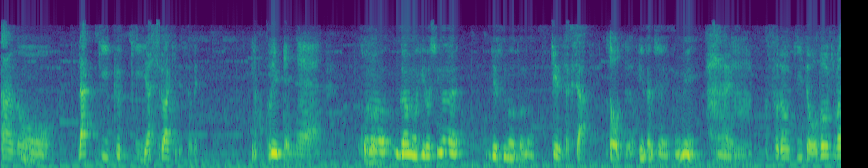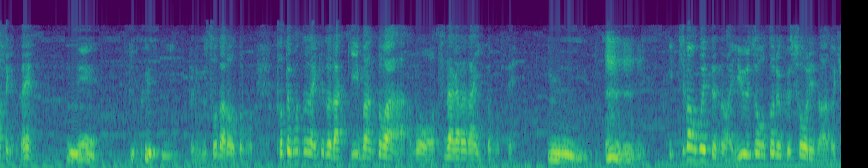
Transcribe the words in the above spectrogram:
あのーラッキー、クッキー、八代亜紀ですよね。ー、よく言ってんね。このガモヒロシがデスノートの原作者。そうっすよ。原作者ですよね。はいうん。それを聞いて驚きましたけどね。ねえ、びっくりですね。本当に嘘だろうと思う。とてもじゃないけど、ラッキーマンとはもう繋がらないと思って。うん。うんうんうん。一番覚えてるのは友情努力勝利のあの兄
